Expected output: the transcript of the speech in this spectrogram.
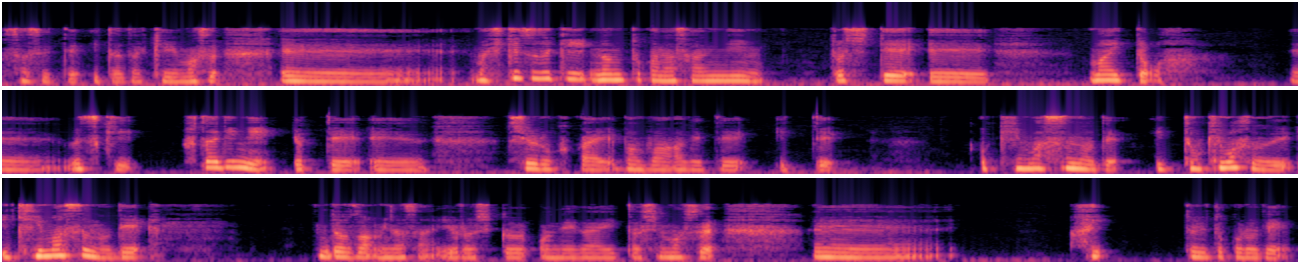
させていただきます。えーまあ、引き続き、なんとかな3人として、えー、舞と、えー、むつき、2人によって、えー収録会バンバン上げていっておきますので、言っておきますので、行きますので、どうぞ皆さんよろしくお願いいたします。えー、はい。というところで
